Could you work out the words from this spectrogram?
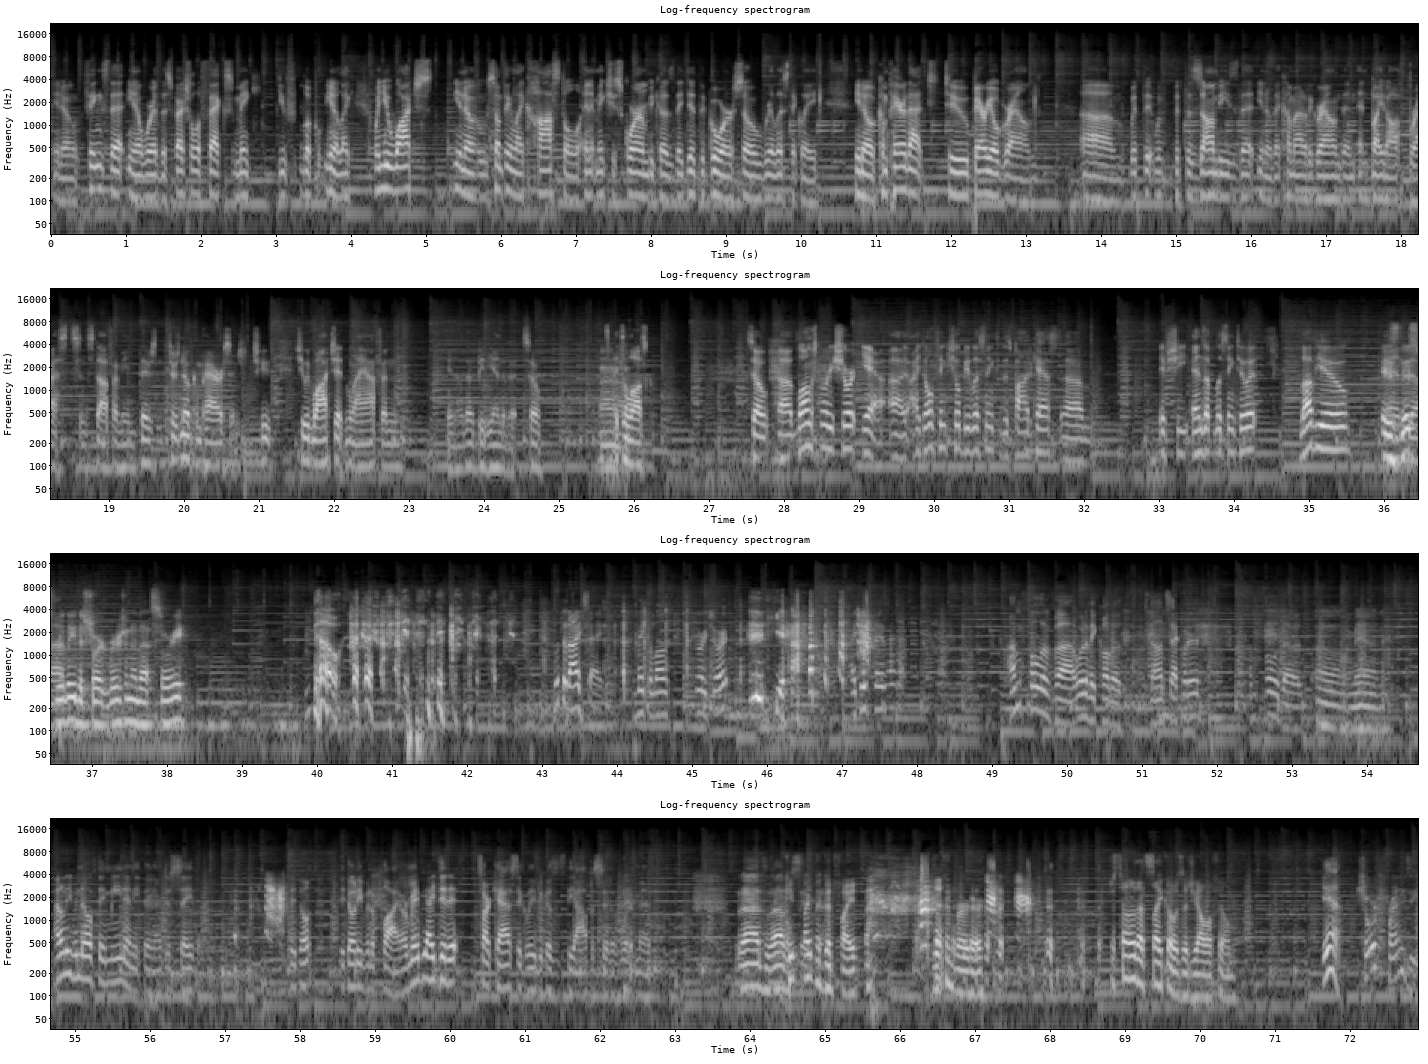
You know, things that you know where the special effects make you look. You know, like when you watch you know something like Hostel and it makes you squirm because they did the gore so realistically. You know, compare that to Burial Ground. Um, with, the, with with the zombies that you know that come out of the ground and, and bite off breasts and stuff. I mean, there's there's no comparison. She she would watch it and laugh, and you know that'd be the end of it. So Uh, it's a loss. So uh, long story short, yeah, uh, I don't think she'll be listening to this podcast. Um, if she ends up listening to it, love you. Is and, this uh, really the short version of that story? No. what did I say? To make a long story short, yeah. I did say that. I'm full of uh, what do they call those non sequiturs? I'm full of those. Oh man. I don't even know if they mean anything. I just say them. they don't. They don't even apply. Or maybe I did it sarcastically because it's the opposite of what it meant. That's that'll Keep say fighting the that. good fight. You'll convert her. Just tell her that Psycho is a Giallo film. Yeah, Short Frenzy.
